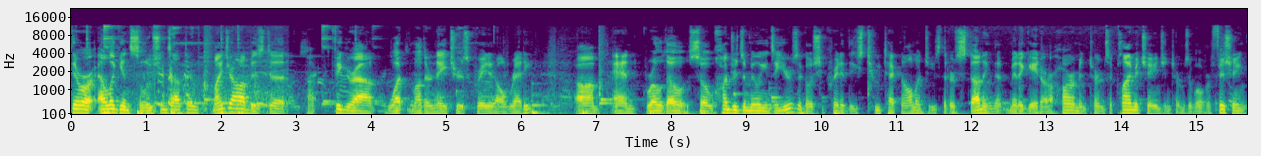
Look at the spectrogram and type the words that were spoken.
There are elegant solutions out there. My job is to uh, figure out what Mother Nature's created already um, and grow those. So hundreds of millions of years ago, she created these two technologies that are stunning that mitigate our harm in terms of climate change, in terms of overfishing,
